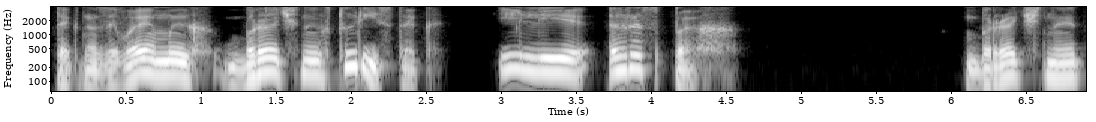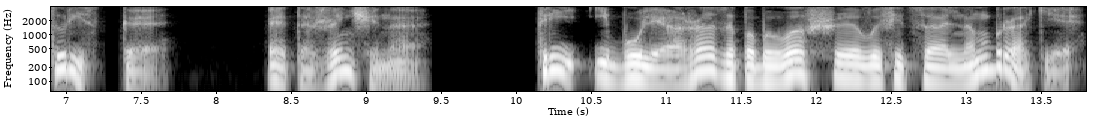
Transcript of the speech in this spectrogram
так называемых брачных туристок или РСПХ. Брачная туристка – это женщина, три и более раза побывавшая в официальном браке.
